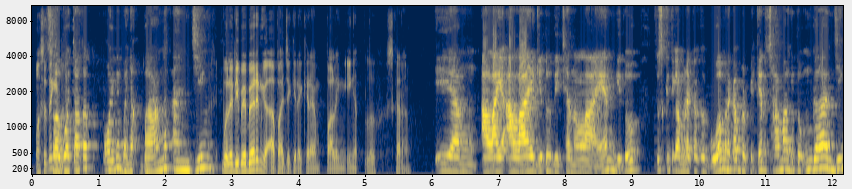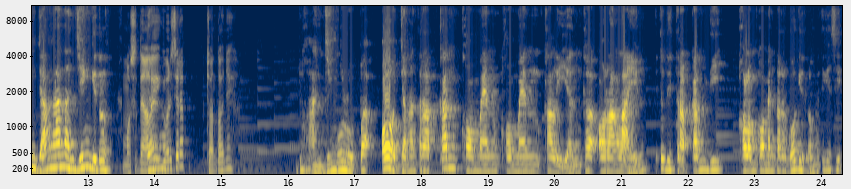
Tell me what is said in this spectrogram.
Maksudnya setelah gimana? gue catat poinnya banyak banget anjing Boleh dibeberin nggak apa aja kira-kira yang paling inget lu sekarang? yang alay-alay gitu di channel lain gitu terus ketika mereka ke gua mereka berpikir sama gitu enggak anjing jangan anjing gitu Maksudnya Ale Jangan. gimana sih Rap? Contohnya? Duh anjing gue lupa. Oh jangan terapkan komen-komen kalian ke orang lain itu diterapkan di kolom komentar gue gitu loh ngerti gak sih?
